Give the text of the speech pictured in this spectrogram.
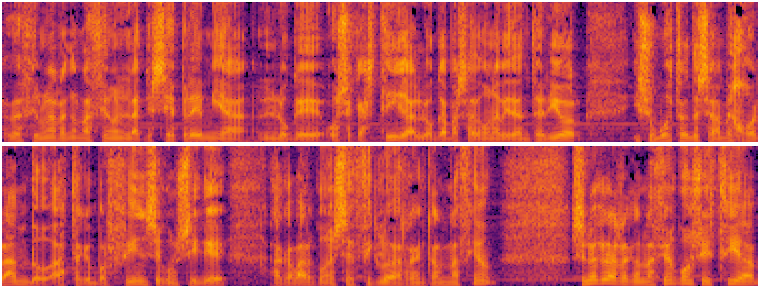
es decir, una reencarnación en la que se premia lo que o se castiga lo que ha pasado en una vida anterior y supuestamente se va mejorando hasta que por fin se consigue acabar con ese ciclo de reencarnación, sino que la reencarnación consistía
